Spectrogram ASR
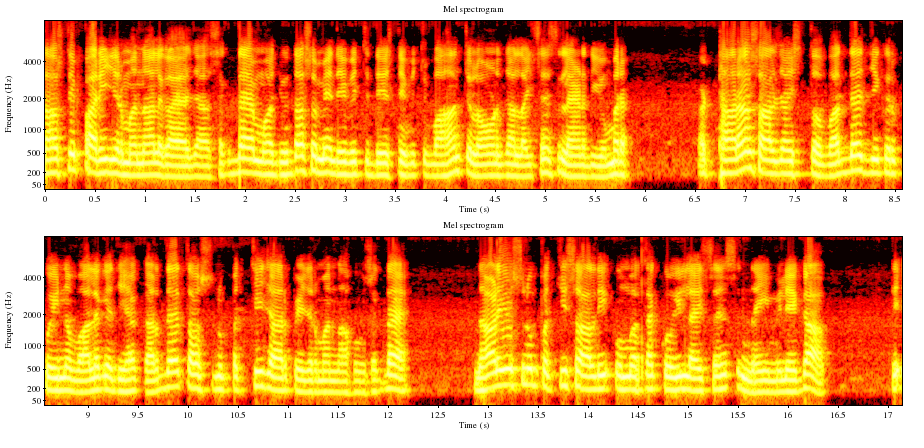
ਤਾਂ ਉਸ ਤੇ ਭਾਰੀ ਜੁਰਮਾਨਾ ਲਗਾਇਆ ਜਾ ਸਕਦਾ ਹੈ। ਮੌਜੂਦਾ ਸਮੇਂ ਦੇ ਵਿੱਚ ਦੇਸ਼ ਦੇ ਵਿੱਚ ਵਾਹਨ ਚਲਾਉਣ ਜਾਂ ਲਾਇਸੈਂਸ ਲੈਣ ਦੀ ਉਮਰ 18 ਸਾਲ ਜਾਂ ਇਸ ਤੋਂ ਵੱਧ ਹੈ। ਜੇਕਰ ਕੋਈ ਨਾਬਾਲਗ ਅਜਿਹਾ ਕਰਦਾ ਹੈ, ਤਾਂ ਉਸ ਨੂੰ 25000 ਰੁਪਏ ਜੁਰਮਾਨਾ ਹੋ ਸਕਦਾ ਹੈ। ਨਾਲ ਹੀ ਉਸ ਨੂੰ 25 ਸਾਲ ਦੀ ਉਮਰ ਤੱਕ ਕੋਈ ਲਾਇਸੈਂਸ ਨਹੀਂ ਮਿਲੇਗਾ। ਤੇ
